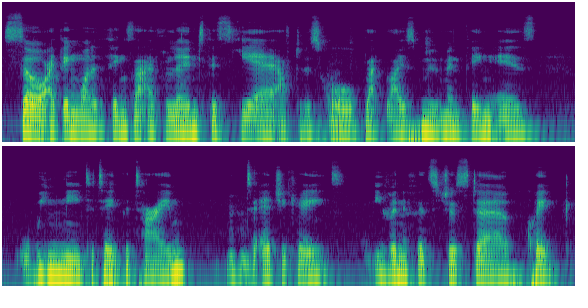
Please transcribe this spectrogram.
So I think one of the things that I've learned this year after this whole Black Lives Movement thing is we need to take the time to educate, even if it's just a quick,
